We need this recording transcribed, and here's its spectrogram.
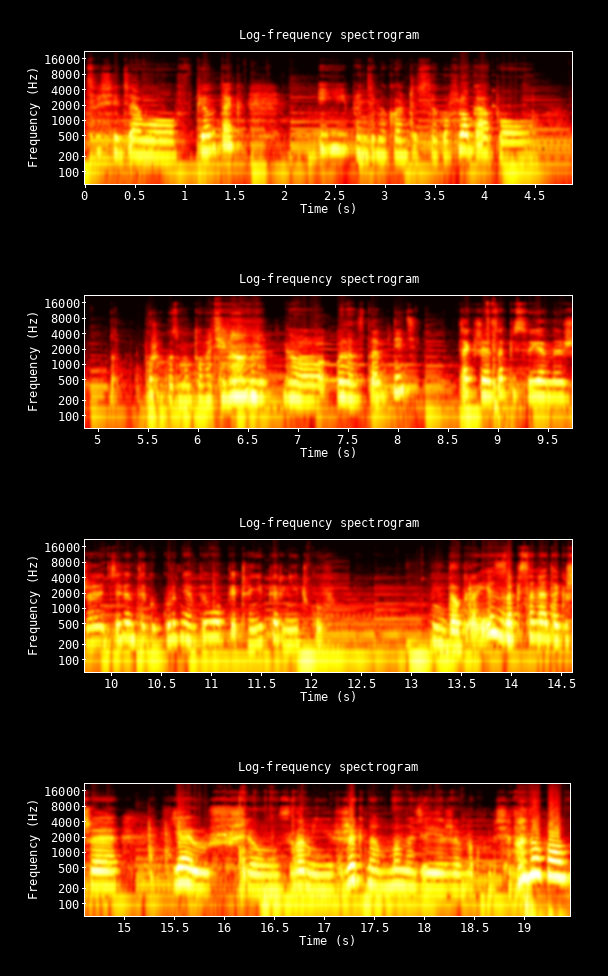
co się działo w piątek i będziemy kończyć tego vloga, bo muszę go zmontować i mam go udostępnić. Także zapisujemy, że 9 grudnia było pieczenie pierniczków. Dobra, jest zapisane, także ja już się z Wami żegnam. Mam nadzieję, że vlog Wam się podobał.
